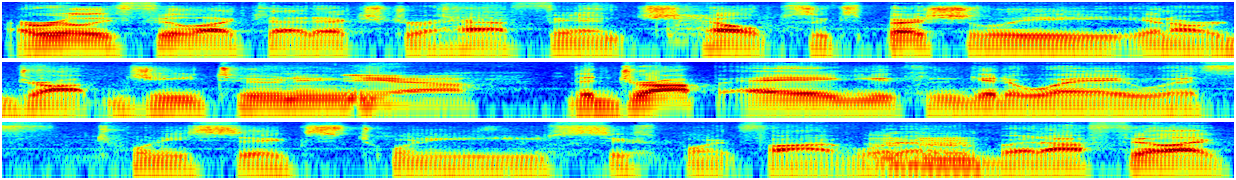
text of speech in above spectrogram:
I really feel like that extra half inch helps, especially in our drop G tuning. Yeah. The drop A, you can get away with 26, 26.5, whatever, but I feel like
